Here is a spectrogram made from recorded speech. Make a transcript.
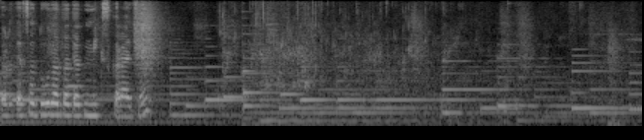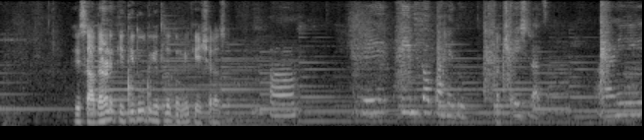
तर त्याचं दूध आता त्यात मिक्स करायचं आहे हे साधारण किती दूध घेतलं तुम्ही केशराचं? केशराचं आणि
